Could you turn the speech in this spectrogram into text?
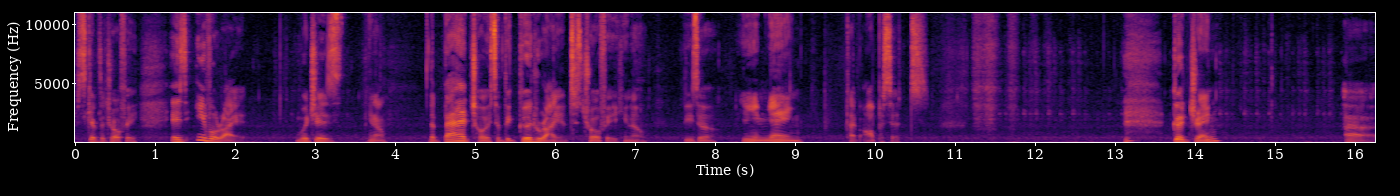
skipped the trophy, is Evil Riot, which is, you know, the bad choice of the Good Riot trophy, you know. These are yin and yang type opposites. good train. Uh,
